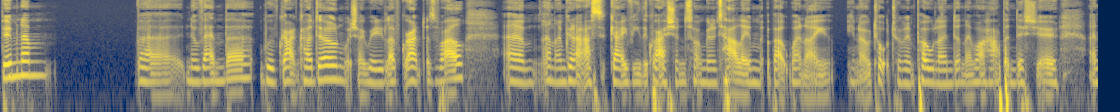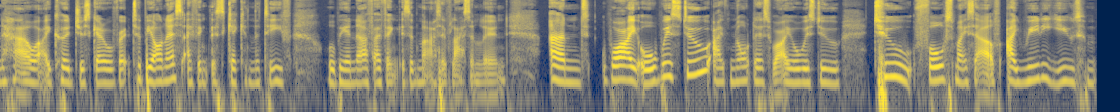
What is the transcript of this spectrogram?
Birmingham uh, November with Grant Cardone, which I really love Grant as well. Um, and I'm going to ask Gary V the question. So I'm going to tell him about when I, you know, talked to him in Poland and then what happened this year and how I could just get over it. To be honest, I think this kick in the teeth will be enough. I think it's a massive lesson learned. And what I always do, I've noticed what I always do to force myself, I really use hum-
